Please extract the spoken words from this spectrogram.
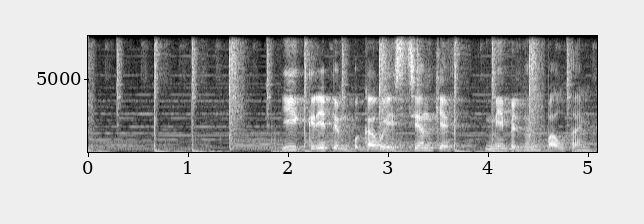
И крепим боковые стенки мебельными болтами.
